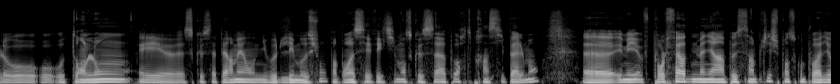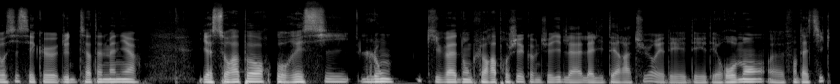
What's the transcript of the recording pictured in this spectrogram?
au, temps long et ce que ça permet au niveau de l'émotion. Enfin, pour moi, c'est effectivement ce que ça apporte principalement. et mais pour le faire d'une manière un peu simpliste, je pense qu'on pourrait dire aussi, c'est que d'une certaine manière, il y a ce rapport au récit long qui va donc le rapprocher, comme tu as dit, de la, littérature et des, romans euh, fantastiques.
